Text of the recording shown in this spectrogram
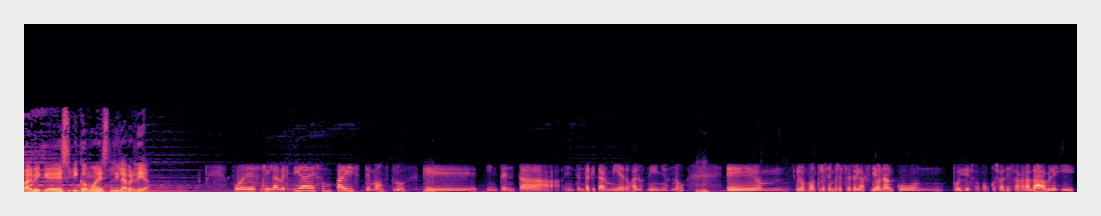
Barbie, ¿qué es y cómo es Lila Verdía? Pues Lilaverdía es un país de monstruos que intenta intenta quitar miedos a los niños, ¿no? Eh, los monstruos siempre se relacionan con, pues eso, con cosas desagradables y,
